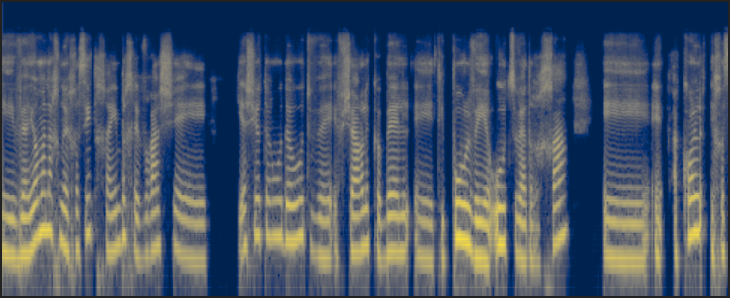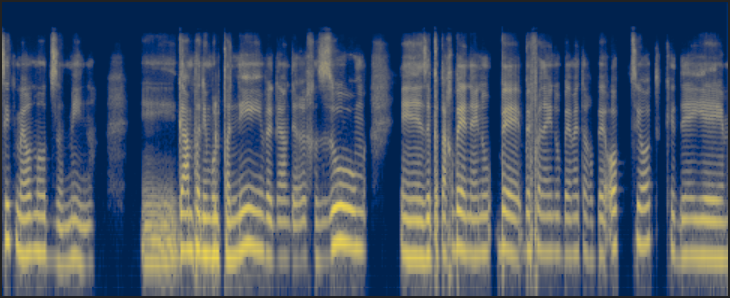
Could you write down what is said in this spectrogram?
אה, והיום אנחנו יחסית חיים בחברה ש... יש יותר מודעות ואפשר לקבל אה, טיפול וייעוץ והדרכה, אה, אה, הכל יחסית מאוד מאוד זמין. אה, גם פנים מול פנים וגם דרך הזום, אה, זה פתח בעינינו, בפנינו באמת הרבה אופציות כדי אה,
